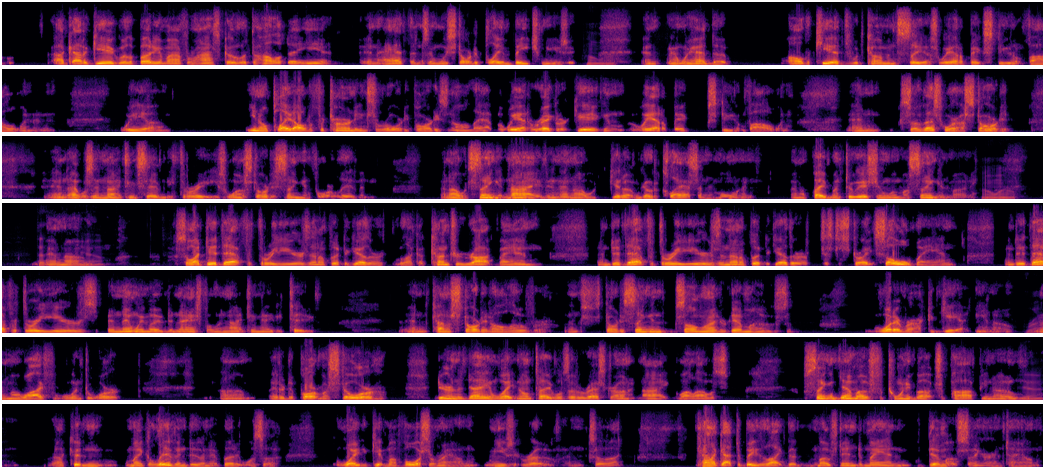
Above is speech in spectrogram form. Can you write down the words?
I got a gig with a buddy of mine from high school at the Holiday Inn in Athens, and we started playing beach music. Oh, wow. And and we had the all the kids would come and see us. We had a big student following, and we, uh, you know, played all the fraternity and sorority parties and all that. But we had a regular gig, and we had a big student following, and so that's where I started and that was in 1973 is when I started singing for a living. And I would sing at night, and then I would get up and go to class in the morning. And I paid my tuition with my singing money. Oh, wow. That, And um, yeah. So I did that for three years. Then I put together like a country rock band and did that for three years. And then I put together just a straight soul band and did that for three years. And then we moved to Nashville in 1982 and kind of started all over and started singing songwriter demos, whatever I could get, you know. Right. And my wife went to work um, at a department store during the day and waiting on tables at a restaurant at night while I was singing demos for 20 bucks a pop, you know. Yeah. I couldn't make a living doing it, but it was a way to get my voice around Music Row. And so I kind of got to be like the most in demand demo singer in town.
